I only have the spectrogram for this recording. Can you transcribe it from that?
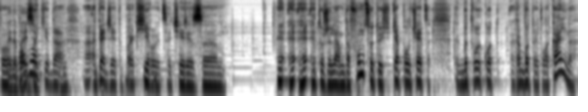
в облаке, да, mm-hmm. опять же, это проксируется через э, э, эту же лямбда-функцию, то есть у тебя получается, как бы твой код работает локально,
